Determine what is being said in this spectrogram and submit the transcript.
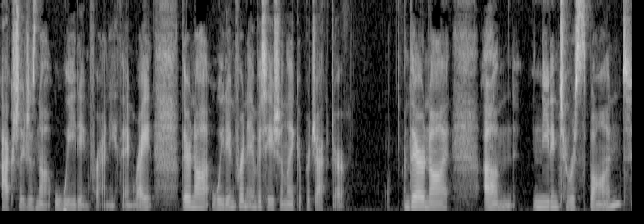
actually just not waiting for anything, right? They're not waiting for an invitation like a projector. They're not um, needing to respond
